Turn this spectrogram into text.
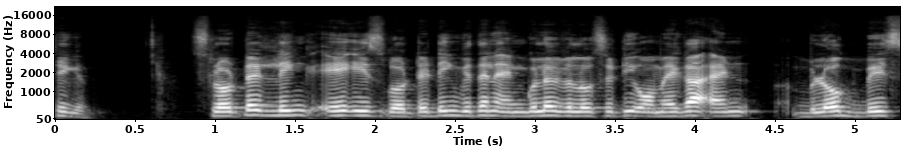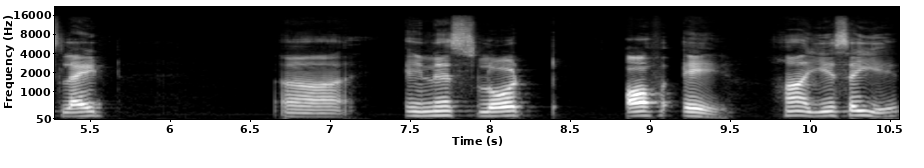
ठीक है। Slotted link A is rotating with an angular velocity omega and block B slide in a slot of A हाँ ये सही है।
